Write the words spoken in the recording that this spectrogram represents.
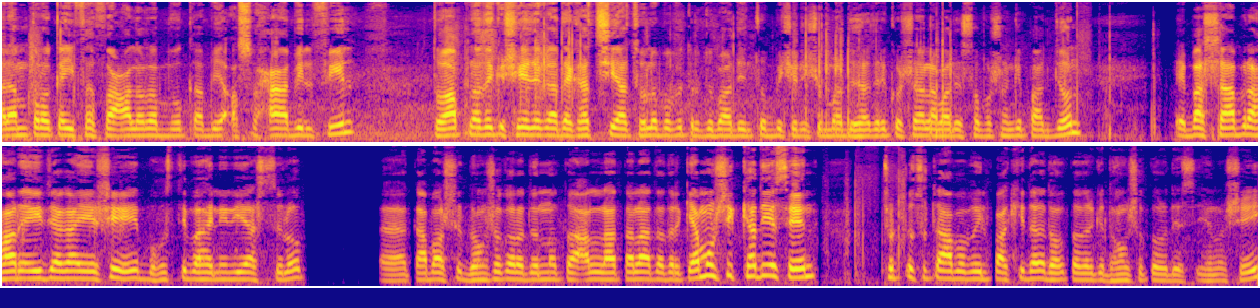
আলাম তরা কাইফা ফাআল রাব্বুকা বিআসহাবিল ফিল? তো আপনাদেরকে সেই জায়গা দেখাচ্ছি। আজ হলো পবিত্র জুমার দিন চব্বিশে ডিসেম্বর দুই হাজার একুশ সাল। আমাদের সফর সঙ্গে পাঁচজন। এবার সাবরাহার এই জায়গায় এসে হস্তি বাহিনী নিয়ে আসছিল। আহ, কাবা ধ্বংস করার জন্য। তো আল্লাহ তালা তাদের কেমন শিক্ষা দিয়েছেন? ছোট্ট ছোট্ট আবাবিল পাখি দ্বারা তাদেরকে ধ্বংস করে দিয়েছে। সেই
